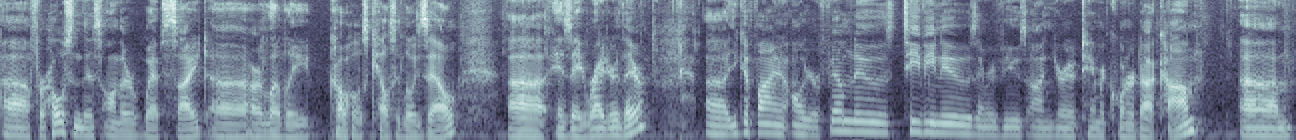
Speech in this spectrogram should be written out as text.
uh, for hosting this on their website. Uh, our lovely co-host Kelsey Loisel uh, is a writer there. Uh, you can find all your film news, TV news, and reviews on YourEntertainmentCorner.com. Um,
